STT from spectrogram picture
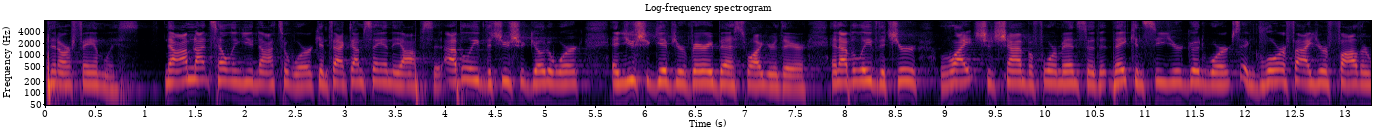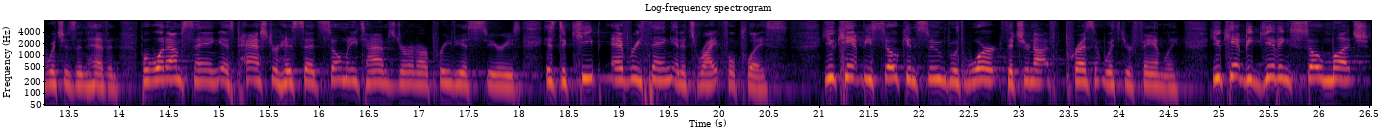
than our families. Now, I'm not telling you not to work. In fact, I'm saying the opposite. I believe that you should go to work and you should give your very best while you're there. And I believe that your light should shine before men so that they can see your good works and glorify your Father which is in heaven. But what I'm saying, as Pastor has said so many times during our previous series, is to keep everything in its rightful place. You can't be so consumed with work that you're not present with your family. You can't be giving so much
